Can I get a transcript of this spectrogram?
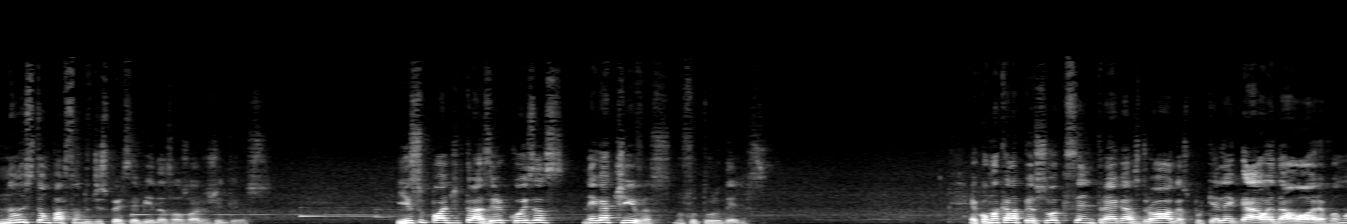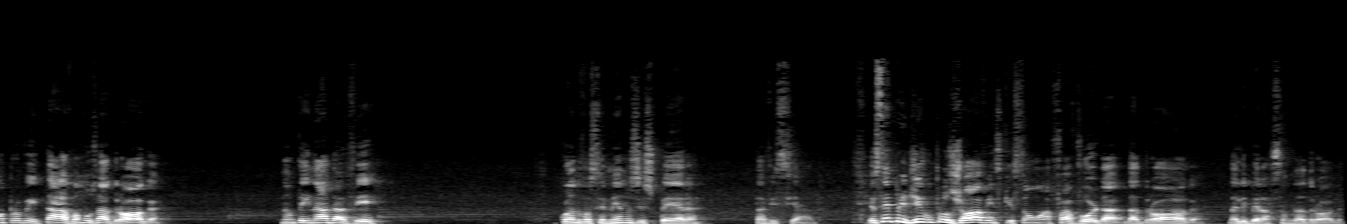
não estão passando despercebidas aos olhos de Deus. E isso pode trazer coisas negativas no futuro deles. É como aquela pessoa que se entrega às drogas porque é legal, é da hora, vamos aproveitar, vamos usar droga. Não tem nada a ver. Quando você menos espera, está viciado. Eu sempre digo para os jovens que são a favor da, da droga, da liberação da droga:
